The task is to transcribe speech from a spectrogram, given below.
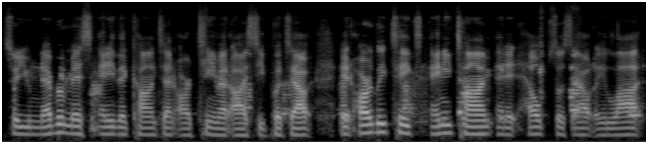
so you never miss any of the content our team at IC puts out. It hardly takes any time and it helps us out a lot.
